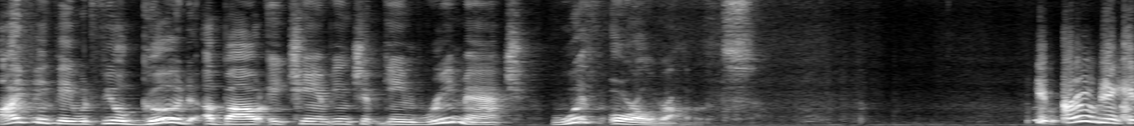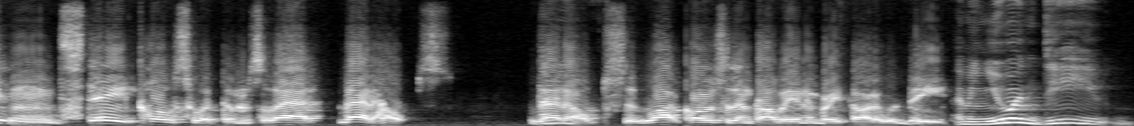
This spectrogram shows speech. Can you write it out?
I think they would feel good about a championship game rematch with Oral Roberts. You proved you can stay close with them, so that that helps. That Mhm. helps. A lot closer than probably anybody thought it would be. I mean, UND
